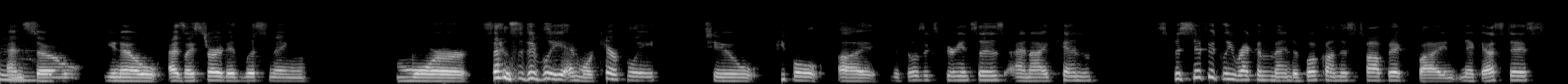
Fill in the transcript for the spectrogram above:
mm. and hmm. so you know as i started listening more sensitively and more carefully to people uh, with those experiences. And I can specifically recommend a book on this topic by Nick Estes,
